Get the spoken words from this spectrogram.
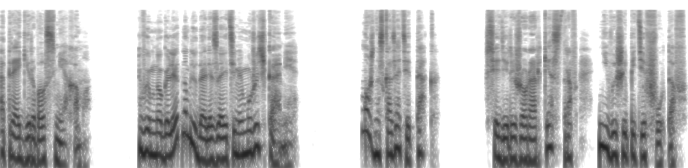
отреагировал смехом. «Вы много лет наблюдали за этими мужичками?» «Можно сказать и так. Все дирижеры оркестров не выше пяти футов.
